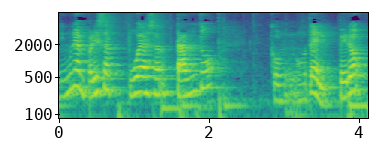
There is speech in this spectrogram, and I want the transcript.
ninguna empresa puede hacer tanto con un hotel, pero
